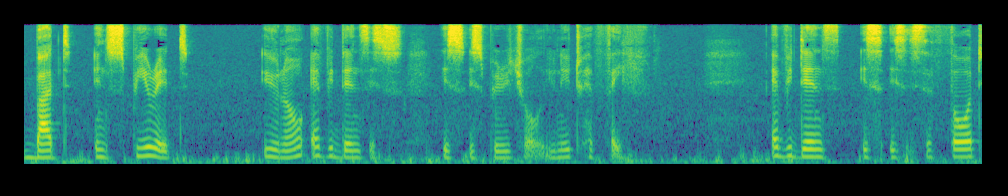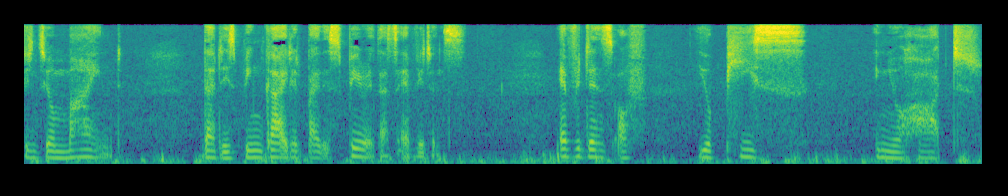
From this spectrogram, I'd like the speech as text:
But in spirit, you know, evidence is, is, is spiritual. You need to have faith. Evidence is, is, is a thought in your mind that is being guided by the Spirit. That's evidence. Evidence of your peace in your heart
